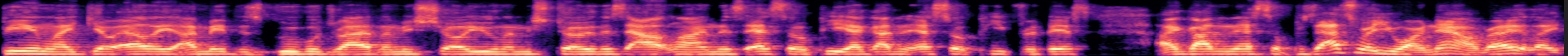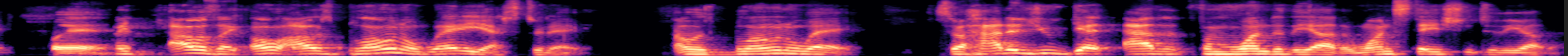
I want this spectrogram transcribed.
being like, yo, Ellie, I made this Google Drive. Let me show you. Let me show you this outline, this SOP. I got an SOP for this. I got an SOP. Because that's where you are now, right? Like, But yeah. like I was like, oh, I was blown away yesterday. I was blown away. So how did you get out of from one to the other, one station to the other?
